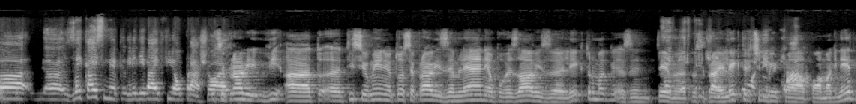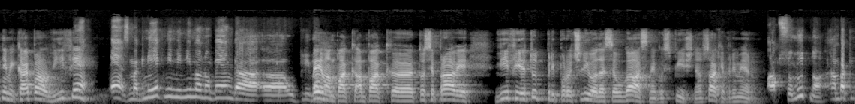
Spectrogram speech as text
uh, zdaj, kaj sem glede Wi-Fi-ja vprašal? To se pravi, vi, uh, to, uh, ti si omenil, to se pravi zemljenje v povezavi z, z tem, to se pravi električnimi in ja. pa magnetnimi. Kaj pa Wi-Fi? Ne. Ne, z magnetnimi nima nobenega uh, vpliva. Vem, ampak, ampak to se pravi, Wi-Fi je tudi priporočljivo, da se ugasne, ko spiš, ne, v vsakem primeru. Absolutno, ampak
